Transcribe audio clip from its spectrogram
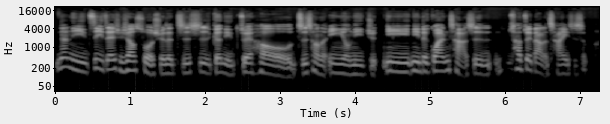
那你自己在学校所学的知识，跟你最后职场的应用，你觉你你的观察是它最大的差异是什么？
